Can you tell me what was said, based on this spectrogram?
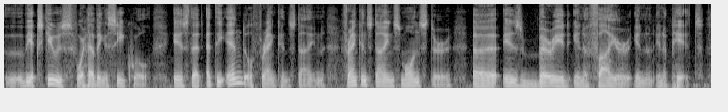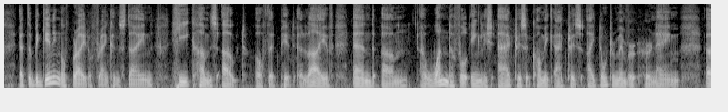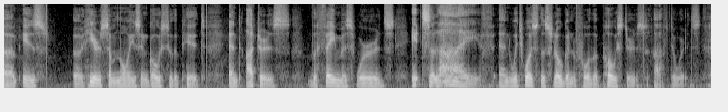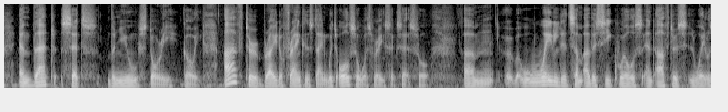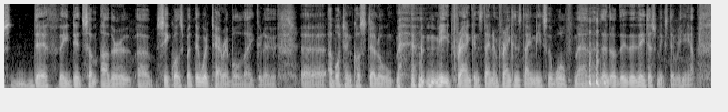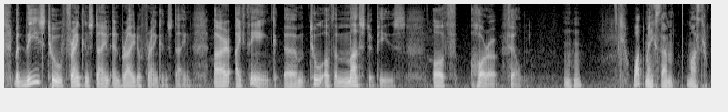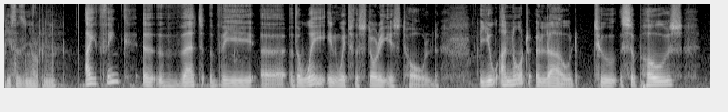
the excuse for having a sequel is that at the end of Frankenstein, Frankenstein's monster uh, is buried in a fire in in a pit. At the beginning of Bride of Frankenstein, he comes out of that pit alive, and um, a wonderful English actress, a comic actress, I don't remember her name, uh, is uh, hears some noise and goes to the pit and utters the famous words, It's alive! and which was the slogan for the posters afterwards. And that sets the new story going. After Bride of Frankenstein, which also was very successful, um, Whale did some other sequels, and after Whale's death, they did some other uh, sequels, but they were terrible, like uh, uh, Abbott and Costello meet Frankenstein, and Frankenstein meets the Wolfman, and, and they, they just mixed everything up. But these two, Frankenstein and Bride of Frankenstein, are, I think, um, two of the masterpieces of horror film. Mm-hmm. What makes them masterpieces, in your opinion? I think uh, that the uh, the way in which the story is told, you are not allowed to suppose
